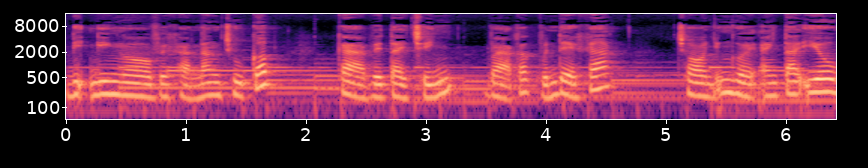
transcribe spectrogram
bị nghi ngờ về khả năng chu cấp, cả về tài chính và các vấn đề khác cho những người anh ta yêu,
